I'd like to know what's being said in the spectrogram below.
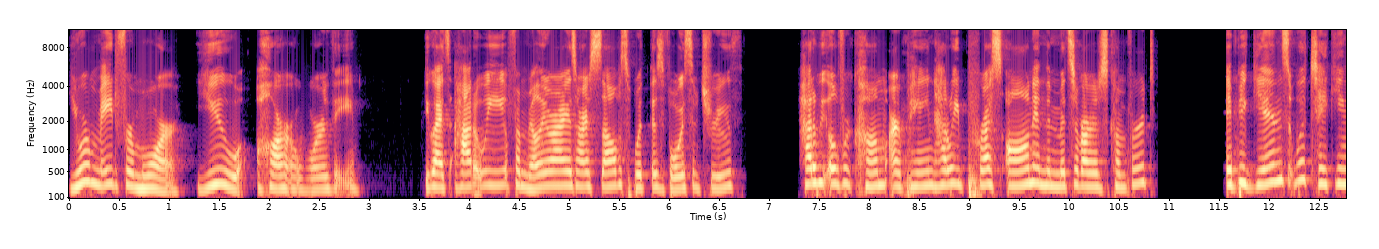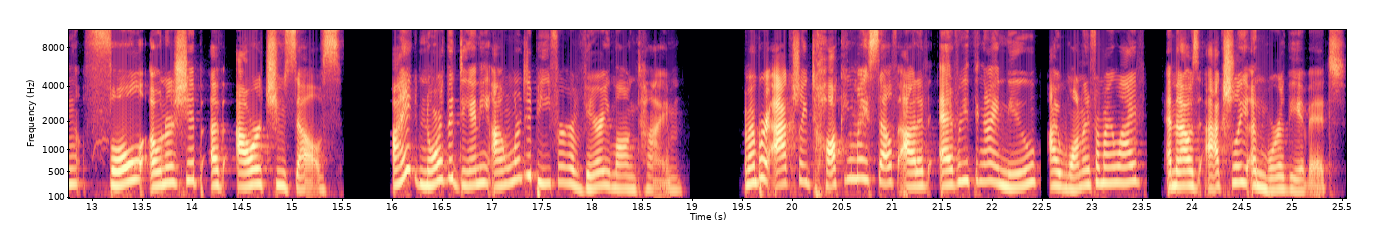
You're made for more. You are worthy. You guys, how do we familiarize ourselves with this voice of truth? How do we overcome our pain? How do we press on in the midst of our discomfort? It begins with taking full ownership of our true selves. I ignored the Danny I wanted to be for a very long time. I remember actually talking myself out of everything I knew I wanted for my life and that I was actually unworthy of it.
